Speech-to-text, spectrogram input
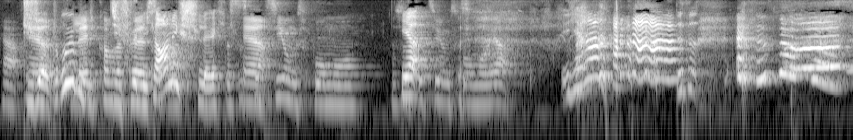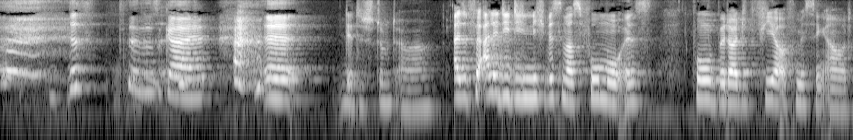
ja. die Ja, da drüben, die finde ich auch nicht schlecht. Das ist Ja. Beziehungsfomo. Das ist Ja. Beziehungsfomo, ja. Ja, das ist, das, das ist geil. äh, ja, das stimmt aber. also für alle, die, die nicht wissen, was FOMO ist, FOMO bedeutet Fear of Missing Out.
